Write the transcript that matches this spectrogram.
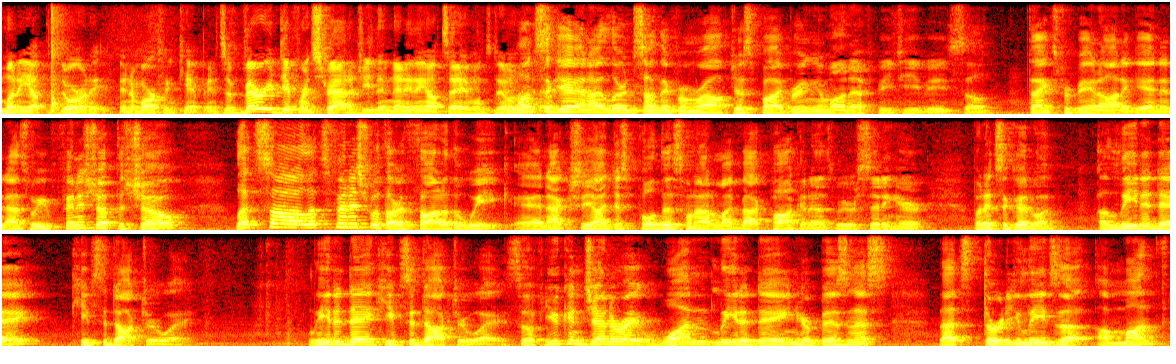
money out the door in a, in a marketing campaign. It's a very different strategy than anything else anyone's doing. Once right again, I learned something from Ralph just by bringing him on FBTV. So thanks for being on again. And as we finish up the show, let's uh, let's finish with our thought of the week. And actually, I just pulled this one out of my back pocket as we were sitting here, but it's a good one. A lead a day keeps the doctor away. Lead a day keeps the doctor away. So if you can generate one lead a day in your business, that's 30 leads a, a month.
